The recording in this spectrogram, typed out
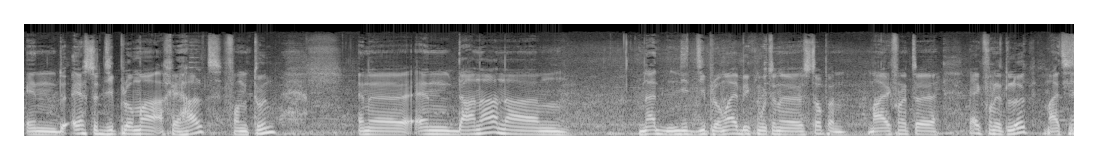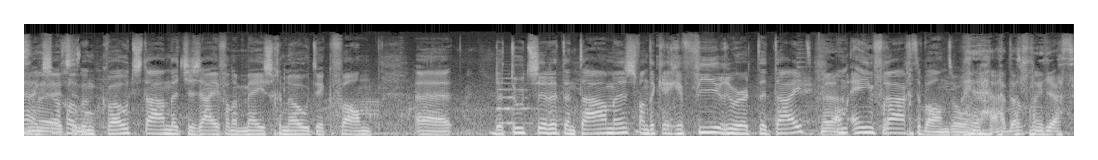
in de eerste diploma gehaald van toen. En, eh, en daarna, na, na die diploma, heb ik moeten eh, stoppen. Maar ik vond het, eh, ja, ik vond het leuk. Maar het is Ja, een, ik zag ook een- een quote staan dat je zei van het meest genoot ik van de toetsen, de tentamens. Want dan kreeg je vier uur de tijd Ja. om één vraag te beantwoorden. Ja, dat vond ik echt,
